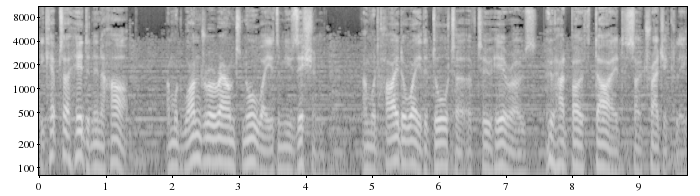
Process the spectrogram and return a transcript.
He kept her hidden in a harp and would wander around Norway as a musician and would hide away the daughter of two heroes who had both died so tragically.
